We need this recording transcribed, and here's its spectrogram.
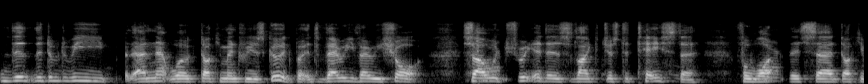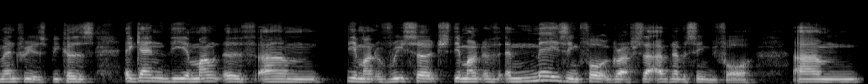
the the WWE uh, network documentary is good, but it's very very short. So yeah. I would treat it as like just a taster for what yeah. this uh, documentary is because again the amount of um, the amount of research the amount of amazing photographs that i've never seen before um,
